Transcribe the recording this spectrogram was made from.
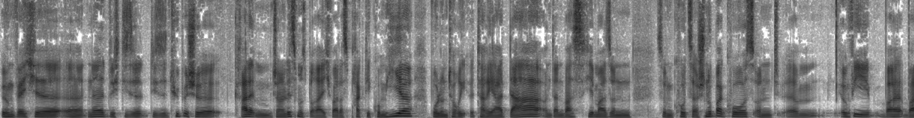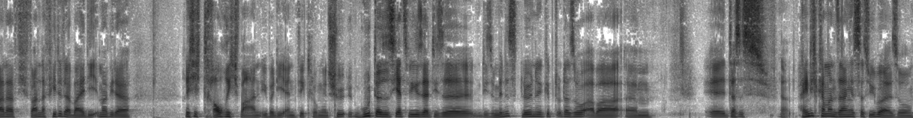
irgendwelche, äh, ne, durch diese, diese typische, gerade im Journalismusbereich war das Praktikum hier, Volontariat da und dann war es hier mal so ein, so ein kurzer Schnupperkurs und ähm, irgendwie war, war da, waren da viele dabei, die immer wieder richtig traurig waren über die Entwicklungen. Gut, dass es jetzt, wie gesagt, diese, diese Mindestlöhne gibt oder so, aber ähm, äh, das ist, ja. eigentlich kann man sagen, ist das überall so.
